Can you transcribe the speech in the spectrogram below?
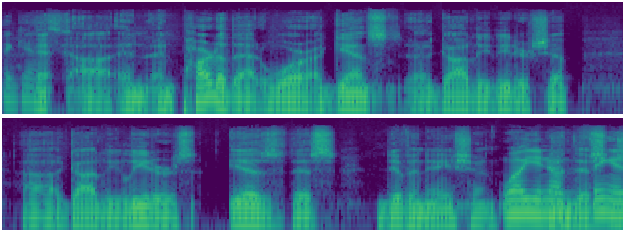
Against. uh, and and part of that war against uh, godly leadership uh, godly leaders is this divination Well, you know the thing is,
